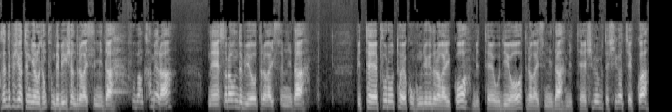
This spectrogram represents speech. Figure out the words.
센터피시 같은 경우는 정품 내비게이션 들어가 있습니다. 후방 카메라, 네, 서라운드 뷰 들어가 있습니다. 밑에 풀오토 에어컨 공조기 들어가 있고, 밑에 오디오 들어가 있습니다. 밑에 11V 시가잭과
